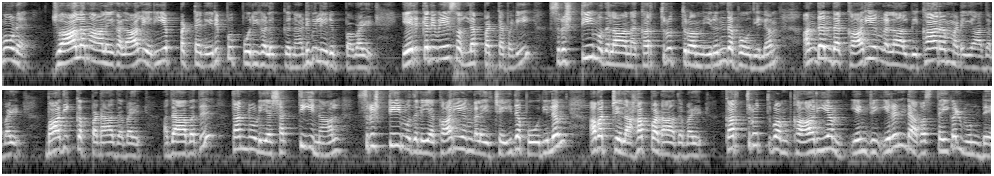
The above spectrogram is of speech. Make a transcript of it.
மூணு ஜுவாலமாலைகளால் எரியப்பட்ட நெருப்பு பொறிகளுக்கு நடுவில் இருப்பவள். ஏற்கனவே சொல்லப்பட்டபடி சிருஷ்டி முதலான கர்த்தத்துவம் இருந்த போதிலும் அந்தந்த காரியங்களால் விகாரம் அடையாதவள் பாதிக்கப்படாதவள். அதாவது தன்னுடைய சக்தியினால் சிருஷ்டி முதலிய காரியங்களை செய்த போதிலும் அவற்றில் அகப்படாதவள். கர்த்தத்துவம் காரியம் என்று இரண்டு அவஸ்தைகள் உண்டு.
